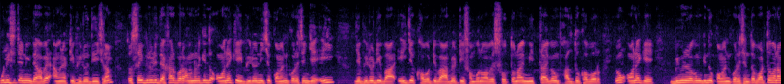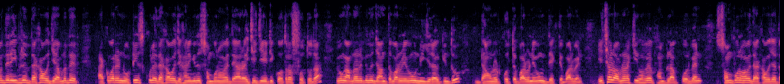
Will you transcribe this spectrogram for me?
পুলিশ ট্রেনিং দেওয়া হবে, এমন একটি ভিডিও দিয়েছিলাম। তো সেই ভিডিওটি দেখার পর আপনারা কিন্তু অনেকেই ভিডিও নিচে কমেন্ট করেছেন যে এই যে ভিডিওটি বা এই যে খবরটি বা আপডেটটি সম্পূর্ণভাবে সত্য নয়, মিথ্যা এবং ফালতু খবর এবং অনেকে বিভিন্ন রকম কিন্তু কমেন্ট করেছেন। তো বর্তমানে আমাদের এই ভিডিও দেখাবো যে আপনাদের একবারে নোটিশ খুলে দেখাবো যেখানে কিন্তু সম্পূর্ণভাবে দেওয়া রয়েছে যে এটি কতটা সত্যতা এবং আপনারা কিন্তু জানতে পারবেন এবং নিজেরাও কিন্তু ডাউনলোড করতে পারবেন এবং দেখতে পারবেন। এছাড়াও আপনারা কীভাবে ফর্ম ফিল করবেন, সম্পূর্ণভাবে দেখাবো যাতে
